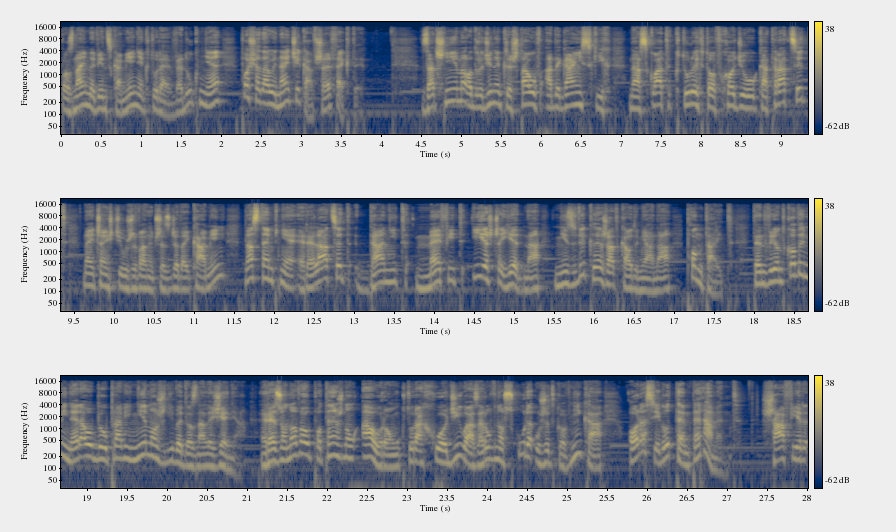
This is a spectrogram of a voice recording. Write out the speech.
Poznajmy więc kamienie, które według mnie posiadały najciekawsze efekty. Zacznijmy od rodziny kryształów adegańskich, na skład których to wchodził katracyt, najczęściej używany przez Jedi kamień, następnie relacyt, danit, mefit i jeszcze jedna, niezwykle rzadka odmiana, pontite. Ten wyjątkowy minerał był prawie niemożliwy do znalezienia. Rezonował potężną aurą, która chłodziła zarówno skórę użytkownika oraz jego temperament. Szafir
